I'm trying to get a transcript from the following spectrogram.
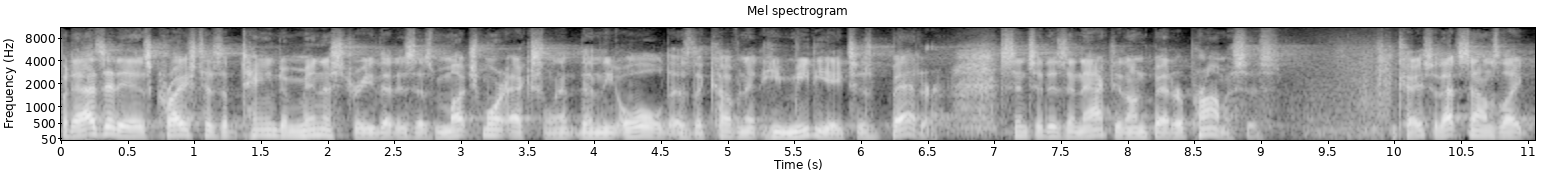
But as it is, Christ has obtained a ministry that is as much more excellent than the old as the covenant he mediates is better, since it is enacted on better promises. Okay, so that sounds like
